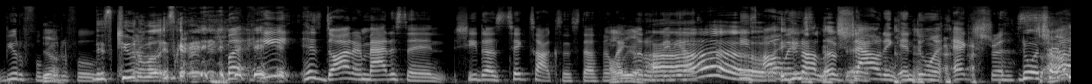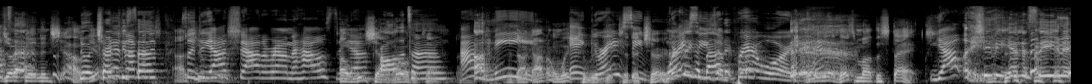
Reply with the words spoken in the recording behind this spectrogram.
beautiful, Yeah. beautiful. This cutable is great. But he, his daughter Madison, she does TikToks and stuff and like yeah. little videos. He's Oh, always you know I love that. shouting and doing extra. Doing stuff. church I'll jump stuff? in and shout. Doing yeah. church Yeah, stuff? So do y'all shout around the house? Do Oh, y'all? we shout All all, the the time? time. I mean, I don't wait and till we get to the Gracie, church. Gracie's a it, prayer warrior. Yeah, that's Mother Stacks. Y'all, She be interceding.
